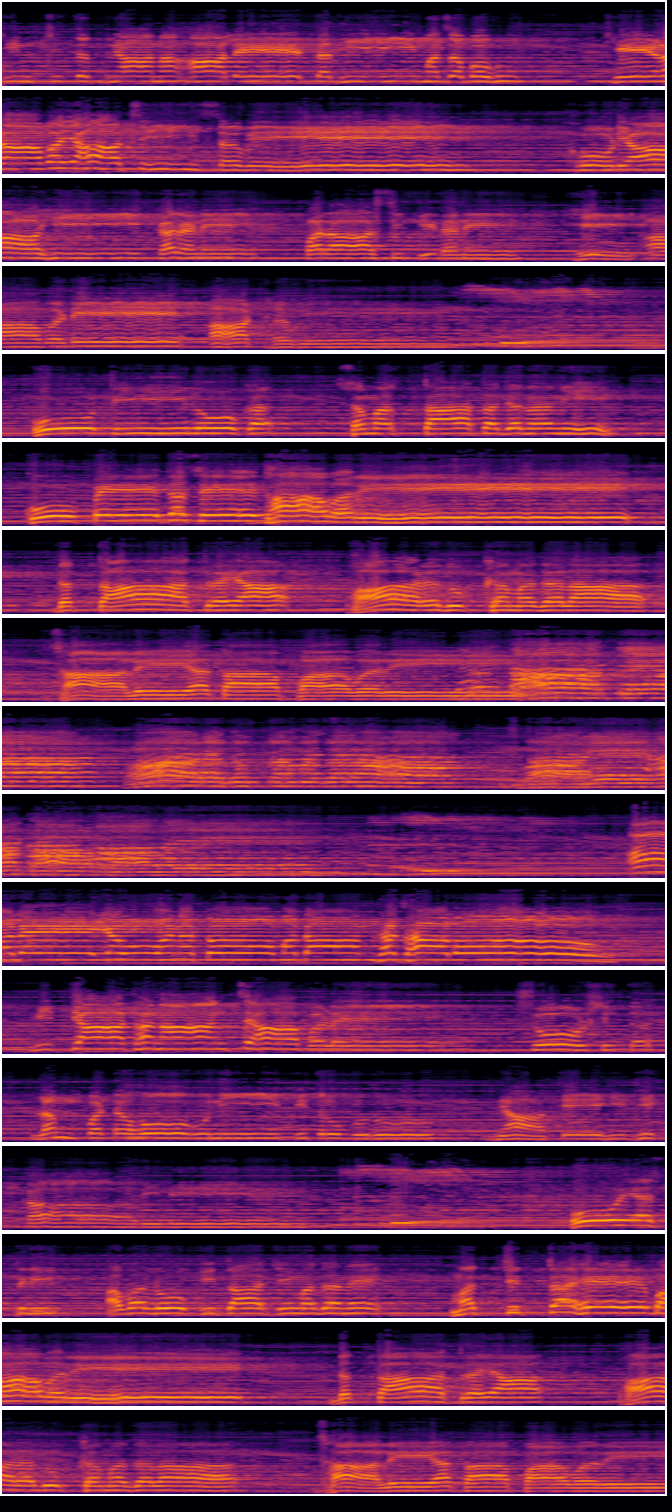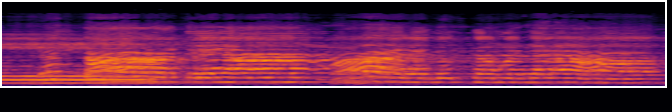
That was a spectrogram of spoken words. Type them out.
किंचित ज्ञान आले तधी मज बहु खेळावयाची सवे. खोड्याही करणे परासी पिडणे हे आवडे आठवे. होती लोक समजतात जननी कोपे जसे धावरे. दत्तात्रया फार दुःख मजला झाले आता पावरे. आले यौवन तो मदांध झालो विद्याधनांच्या बळे शोषित लंपट होऊनी पितृगुरु ज्ञातेही धिक्कारिले होय स्त्री अवलोकिताची मदने मच्चित्त हे बावरे। दत्तात्रया फार दुःख मजला झाले आता पावरे। रोगे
